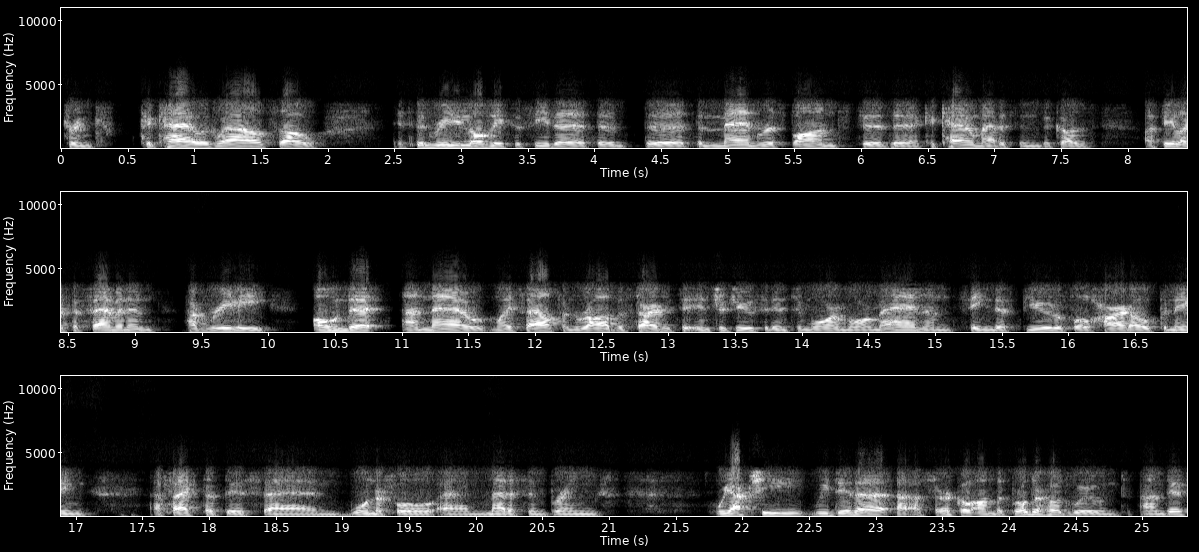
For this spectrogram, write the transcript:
drink cacao as well. So it's been really lovely to see the, the, the, the men respond to the cacao medicine because I feel like the feminine have really owned it. And now myself and Rob have started to introduce it into more and more men and seeing this beautiful heart opening effect that this um, wonderful um, medicine brings. We actually we did a, a circle on the brotherhood wound, and this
